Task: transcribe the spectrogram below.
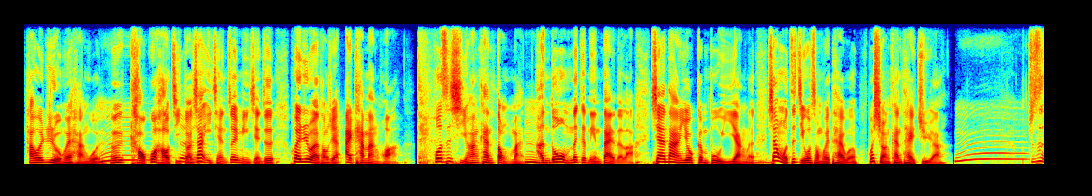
他会日文会韩文，因为、嗯、考过好几段。像以前最明显就是会日文的同学爱看漫画，或是喜欢看动漫，嗯、很多我们那个年代的啦。现在当然又更不一样了。像我自己为什么会泰文？我喜欢看泰剧啊。嗯就是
